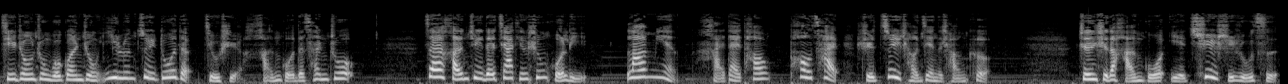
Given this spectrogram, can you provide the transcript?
其中，中国观众议论最多的就是韩国的餐桌。在韩剧的家庭生活里，拉面、海带汤、泡菜是最常见的常客。真实的韩国也确实如此。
